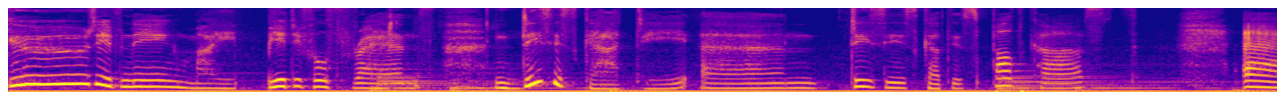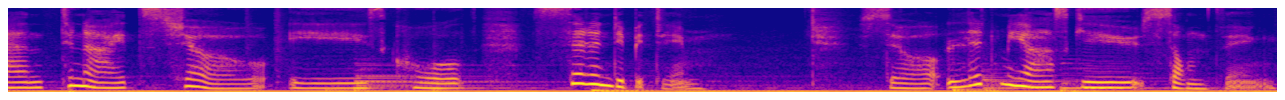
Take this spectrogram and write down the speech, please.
Good evening, my beautiful friends. This is Kati, and this is Kati's podcast. And tonight's show is called Serendipity. So, let me ask you something.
